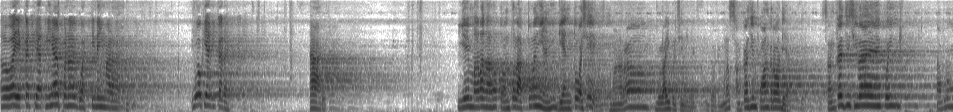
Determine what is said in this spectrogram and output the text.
હવે એક જ ફેટની હે, પણ ગોટી નહીં મારા બહુ ક્યાં કરે. હા એ મારા હારો કામ તો લાગતો નહીં, એની ગેંગ તો હશે. મારા બોલાવી પડશે ઊભો રહે. મને શંકરજીને ફોન કરવા દે. શંકરજી સિવાય કોઈ આપણું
